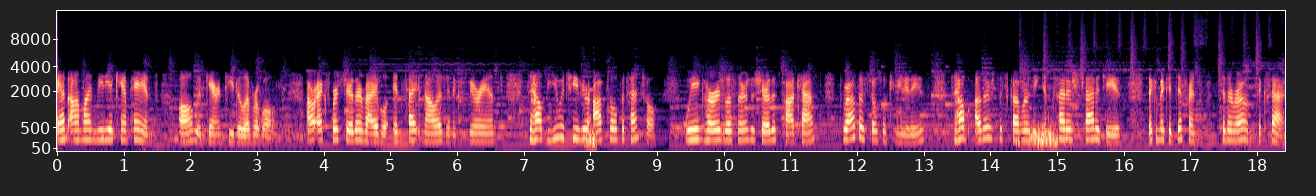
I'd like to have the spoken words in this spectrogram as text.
and online media campaigns, all with guaranteed deliverables. Our experts share their valuable insight, knowledge, and experience to help you achieve your optimal potential. We encourage listeners to share this podcast throughout their social communities to help others discover the insider strategies that can make a difference to their own success.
